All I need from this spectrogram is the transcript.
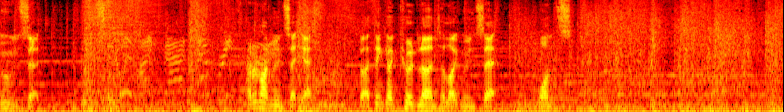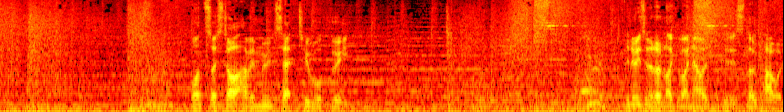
Moonset. I don't like Moonset yet, but I think I could learn to like Moonset once. Once I start having Moonset 2 or 3. The only reason I don't like it right now is because it's low powered.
